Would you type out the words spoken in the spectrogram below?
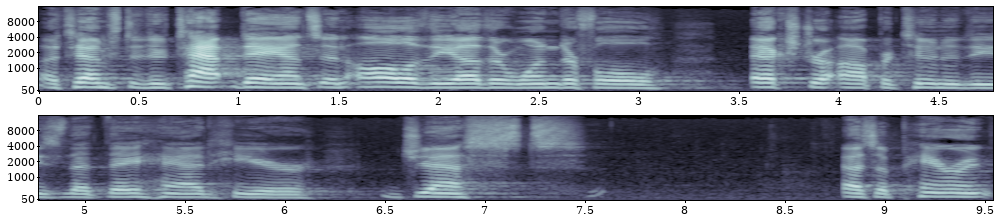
attempts to do tap dance, and all of the other wonderful extra opportunities that they had here. Just as a parent,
